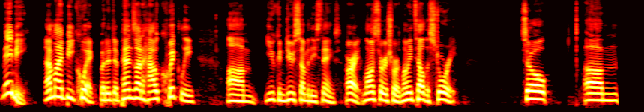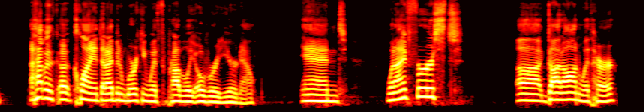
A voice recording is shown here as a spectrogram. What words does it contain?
Maybe that might be quick, but it depends on how quickly um, you can do some of these things. All right, long story short, let me tell the story. So, um, I have a, a client that I've been working with for probably over a year now. And when I first uh, got on with her,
